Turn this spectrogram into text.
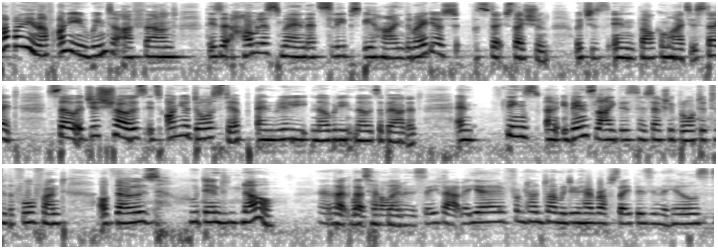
so funny enough, only in winter I found there's a homeless man that sleeps behind the radio s- sta- station, which is in Balcombe Heights Estate. So it just shows it's on your doorstep, and really nobody knows about it. And things, uh, events like this has actually brought it to the forefront of those who didn't know And that, that's the whole aim of the out. But yeah, from time to time we do have rough sleepers in the hills.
